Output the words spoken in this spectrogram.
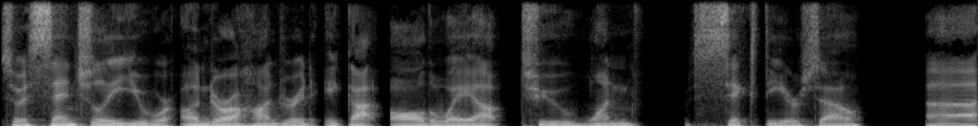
So essentially, you were under 100. It got all the way up to 160 or so. Uh,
